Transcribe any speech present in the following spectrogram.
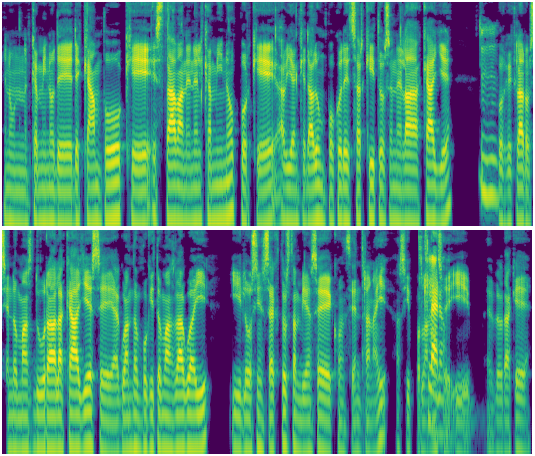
en un camino de, de, campo que estaban en el camino porque habían quedado un poco de charquitos en la calle porque claro, siendo más dura la calle, se aguanta un poquito más el agua ahí y los insectos también se concentran ahí, así por la noche. Y es verdad que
